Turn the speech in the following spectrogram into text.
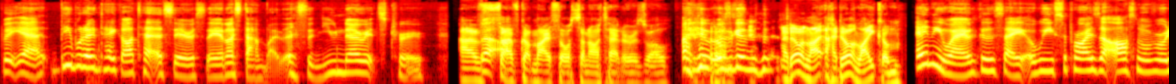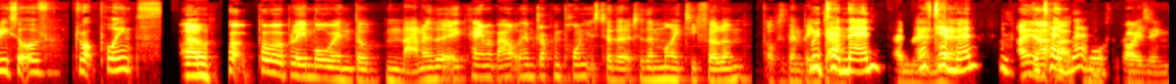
But yeah, people don't take Arteta seriously, and I stand by this, and you know it's true. I've But- I've got my thoughts on Arteta as well. I was gonna. I don't like I don't like him. Anyway, I was gonna say, are we surprised that Arsenal have already sort of dropped points? No. Pro- Probably more in the manner that it came about, them dropping points to the to the mighty Fulham. Obviously, them being With ten men, 10 men. with ten yeah. men. I think that, 10 that's men. the more surprising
